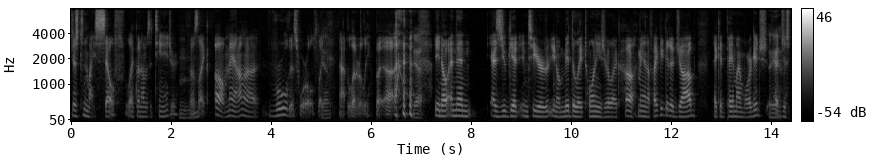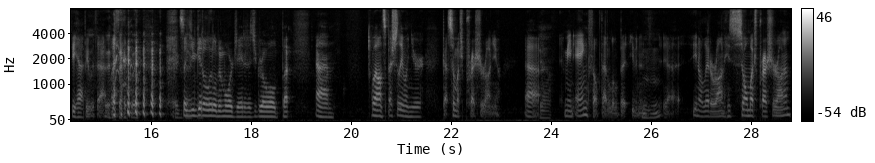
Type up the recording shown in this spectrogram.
just in myself like when I was a teenager. I was like, "Oh man, I'm to rule this world." Like Yeah. not literally, but uh Yeah. you know, and then as you get into your, you know, mid to late 20s, you're like, "Oh man, if I could get a job that could pay my mortgage, Yeah. I'd just be happy with that." exactly. so you get a little bit more jaded as you grow old, but um well, especially when you're got so much pressure on you. Uh Yeah. I mean, Aang felt that a little bit, even in, Mhm. uh, you know, later on. He's so much pressure on him.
